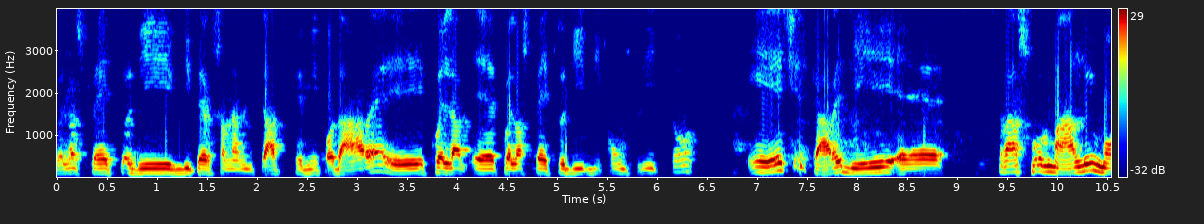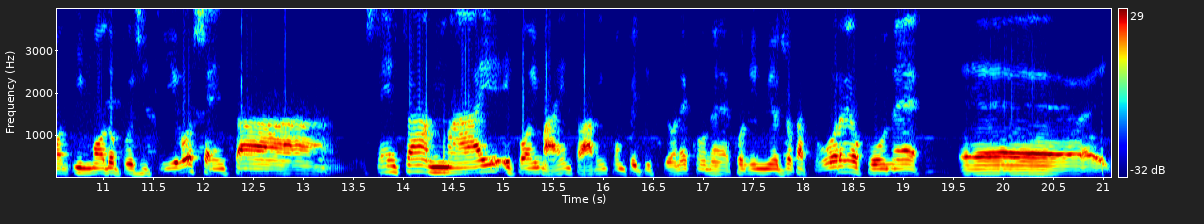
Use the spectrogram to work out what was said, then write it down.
quell'aspetto di, di, personalità che mi può dare e quella, eh, quell'aspetto di, di, conflitto e cercare di eh, trasformarlo in, mo- in, modo positivo senza, senza, mai e poi mai entrare in competizione con, con il mio giocatore o con eh,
